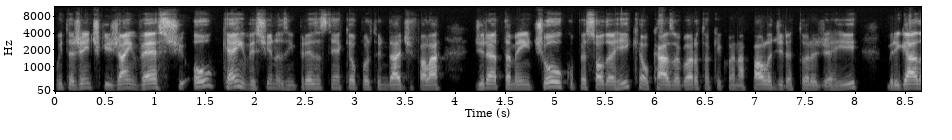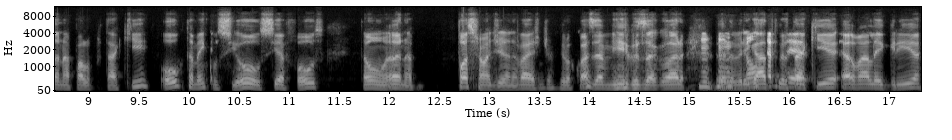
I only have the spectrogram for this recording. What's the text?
Muita gente que já investe ou quer investir nas empresas tem aqui a oportunidade de falar diretamente ou com o pessoal da RI, que é o caso agora, estou aqui com a Ana Paula, diretora de RI. Obrigado, Ana Paula, por estar aqui, ou também com o CEO, CFOs. Então, Ana, posso chamar de Ana, vai? A gente já virou quase amigos agora. Ana, obrigado por estar aqui, é uma alegria.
